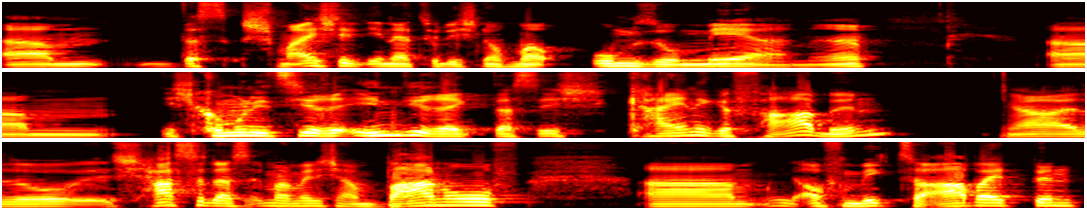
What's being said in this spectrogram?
Ähm, das schmeichelt ihr natürlich nochmal umso mehr, ne? Ähm, ich kommuniziere indirekt, dass ich keine Gefahr bin. Ja, also ich hasse das immer, wenn ich am Bahnhof ähm, auf dem Weg zur Arbeit bin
